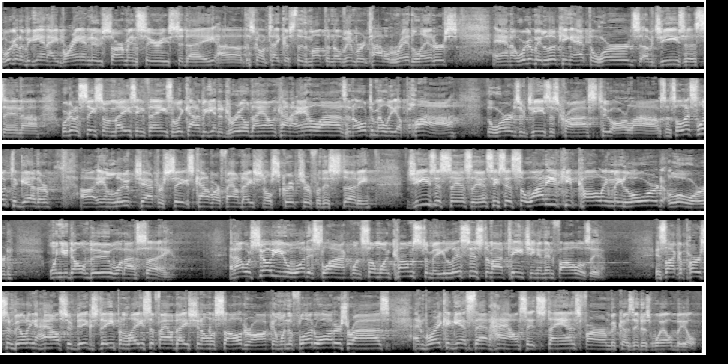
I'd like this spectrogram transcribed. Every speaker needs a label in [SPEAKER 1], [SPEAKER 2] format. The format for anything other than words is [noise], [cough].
[SPEAKER 1] We're going to begin a brand new sermon series today uh, that's going to take us through the month of November entitled Red Letters. And uh, we're going to be looking at the words of Jesus. And uh, we're going to see some amazing things that we kind of begin to drill down, kind of analyze, and ultimately apply the words of Jesus Christ to our lives. And so let's look together uh, in Luke chapter 6, kind of our foundational scripture for this study. Jesus says this He says, So why do you keep calling me Lord, Lord? When you don't do what I say. And I will show you what it's like when someone comes to me, listens to my teaching, and then follows it. It's like a person building a house who digs deep and lays the foundation on a solid rock. And when the flood waters rise and break against that house, it stands firm because it is well built.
